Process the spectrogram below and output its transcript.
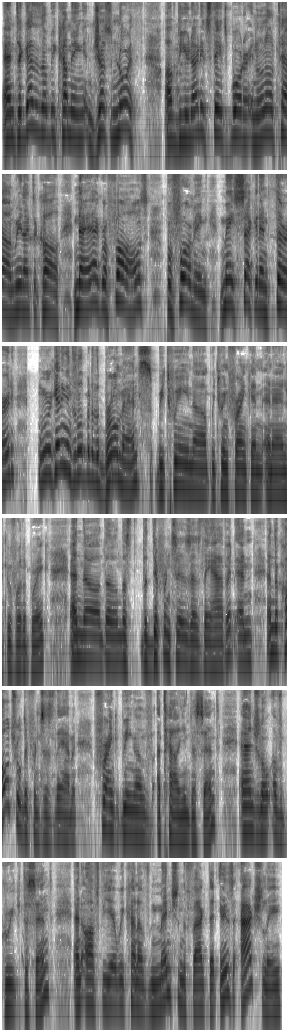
And together they'll be coming just north of the United States border in a little town we like to call Niagara Falls, performing May 2nd and 3rd. We were getting into a little bit of the bromance between uh, between Frank and, and Ange before the break, and uh, the, the the differences as they have it, and and the cultural differences they have it. Frank being of Italian descent, Angelo of Greek descent, and off the air we kind of mentioned the fact that it is actually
